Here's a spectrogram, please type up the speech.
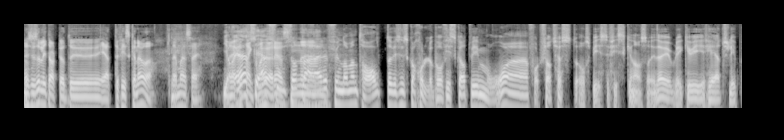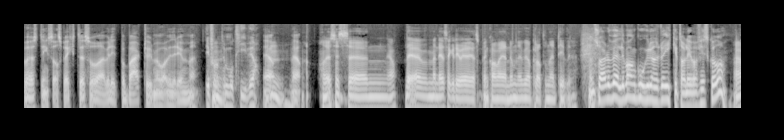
Jeg syns det er litt artig at du eter fisken òg, da. Det må jeg si. Ja, Jeg jeg, jeg, syns at det er fundamentalt, hvis vi skal holde på å fiske, at vi må eh, fortsatt høste og spise fisken. Altså. I det øyeblikket vi gir helt slipp på høstingsaspektet, så er vi litt på bærtur med hva vi driver med. I forhold til motivet, ja. Ja, Mm. ja. Det synes ja, det Men det er sikkert og Espen kan være enige om det, vi har pratet om det tidligere. Men så er det veldig mange gode grunner til å ikke ta livet av fisk òg, da. Ja,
